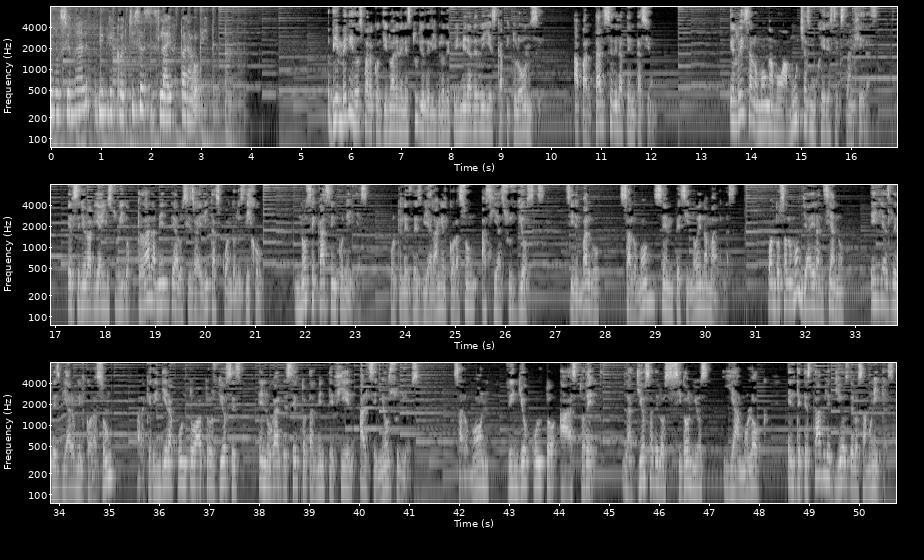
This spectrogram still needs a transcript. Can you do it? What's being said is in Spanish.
Devocional Bíblico Jesus is Life para hoy. Bienvenidos para continuar en el estudio del libro de Primera de Reyes capítulo 11. Apartarse de la tentación. El rey Salomón amó a muchas mujeres extranjeras. El Señor había instruido claramente a los israelitas cuando les dijo, no se casen con ellas, porque les desviarán el corazón hacia sus dioses. Sin embargo, Salomón se empecinó en amarlas. Cuando Salomón ya era anciano, ellas le desviaron el corazón para que rindiera culto a otros dioses en lugar de ser totalmente fiel al Señor su Dios. Salomón rindió culto a Astoret, la diosa de los sidonios, y a Moloch, el detestable dios de los amonitas.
